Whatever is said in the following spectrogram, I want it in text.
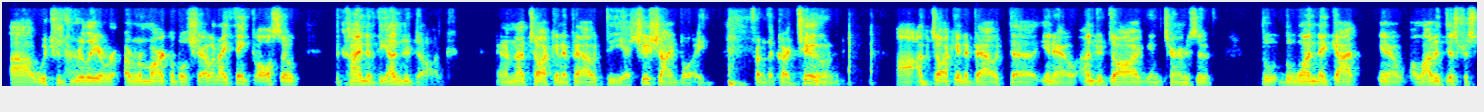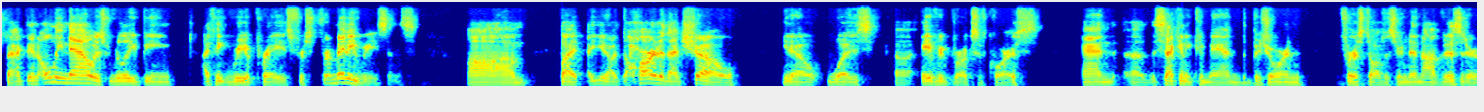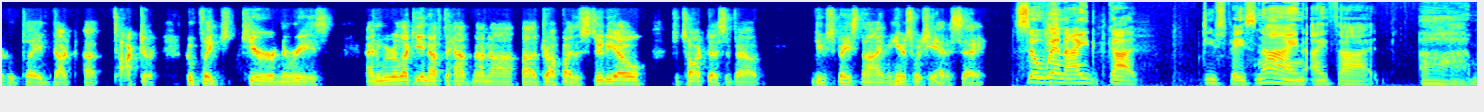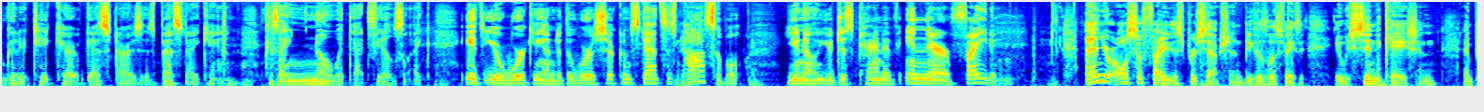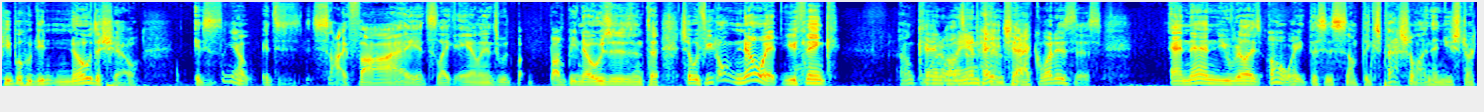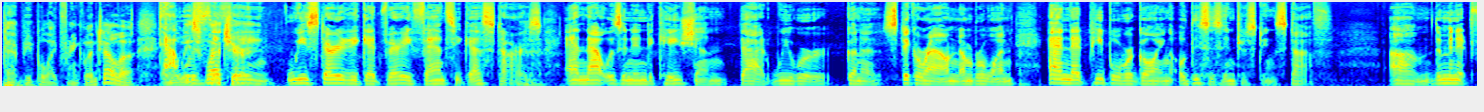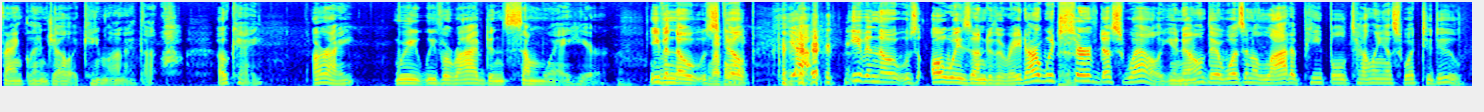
uh, which was really a, a remarkable show, and I think also the kind of the underdog. And I'm not talking about the uh, Shoeshine Boy from the cartoon. Uh, I'm talking about the you know underdog in terms of the, the one that got you know a lot of disrespect, and only now is really being I think reappraised for for many reasons. Um, but you know, at the heart of that show, you know, was uh, Avery Brooks, of course, and uh, the second in command, the Bajoran first officer, Nana Visitor, who played doc, uh, Doctor, who played Kira Nerys. And we were lucky enough to have Nana uh, drop by the studio to talk to us about Deep Space Nine. And here's what she had to say. So when I got Deep Space Nine, I thought, ah, I'm going to take care of guest stars as best I can because I know what that feels like. It, you're working under the worst circumstances possible. You know, you're just kind of in there fighting. And you're also fighting this perception because let's face it, it was syndication, and people who didn't know the show, it's you know it's, it's sci-fi, it's like aliens with bu- bumpy noses and th- so if you don't know it, you think, okay, What am well I it's a into? paycheck. What is this? And then you realize, oh wait, this is something special, and then you start to have people like Frank Langella That and Louise Fletcher. the thing. We started to get very fancy guest stars, and that was an indication that we were going to stick around, number one, and that people were going, oh, this is interesting stuff. Um, the minute Frank Langella came on, I thought, oh, okay, all right, we, we've arrived in some way here. Hmm. Even though it was Level still, yeah, even though it was always under the radar, which served us well, you know, there wasn't a lot of people telling us what to do.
